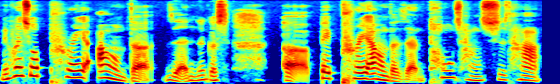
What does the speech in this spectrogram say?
你会说 prey on 的人，那个是呃被 prey on 的人，通常是他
